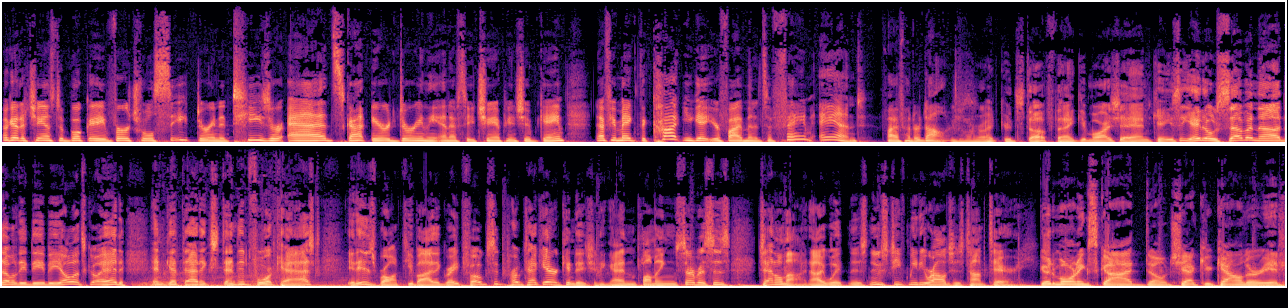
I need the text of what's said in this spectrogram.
You'll get a chance to book a virtual seat during a teaser ad Scott aired during the NFC Championship game. Now, if you make the cut, you get your five minutes of fame and $500. All right, good stuff. Thank you, Marcia and Casey. 807 uh, WDBO. Let's go ahead and get that extended forecast. It is brought to you by the great folks at ProTech Air Conditioning and Plumbing Services, Channel 9 Eyewitness News Chief Meteorologist Tom Terry. Good morning, Scott. Don't check your calendar. It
